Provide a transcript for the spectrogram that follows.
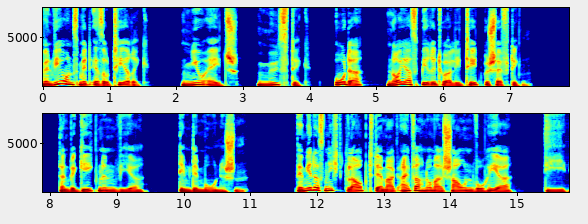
Wenn wir uns mit Esoterik, New Age, Mystik oder neuer Spiritualität beschäftigen, dann begegnen wir dem Dämonischen. Wer mir das nicht glaubt, der mag einfach nur mal schauen, woher die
